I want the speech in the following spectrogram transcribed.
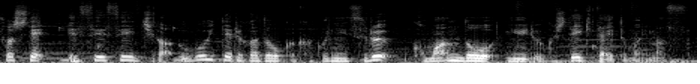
そして SSH が動いているかどうか確認するコマンドを入力していきたいと思います。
